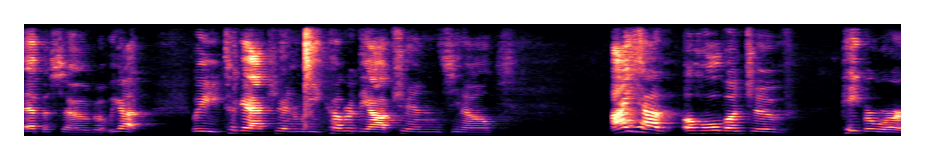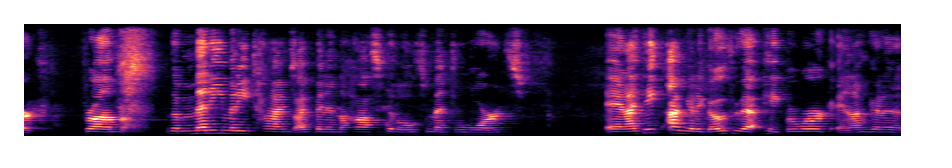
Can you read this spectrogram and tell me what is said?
episode. But we got we took action. We covered the options. You know, I have a whole bunch of paperwork from the many many times I've been in the hospital's mental wards, and I think I'm gonna go through that paperwork and I'm gonna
